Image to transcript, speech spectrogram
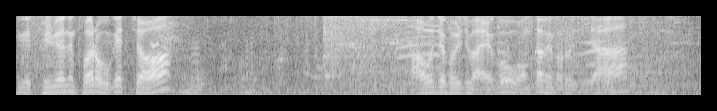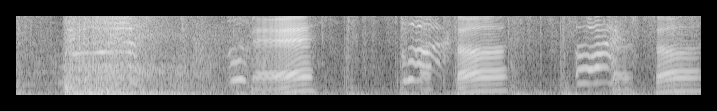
이거 들면은 구하러 오겠죠? 아우제 걸지 말고 원감에 걸어주자. 네. 다섯. 여섯.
